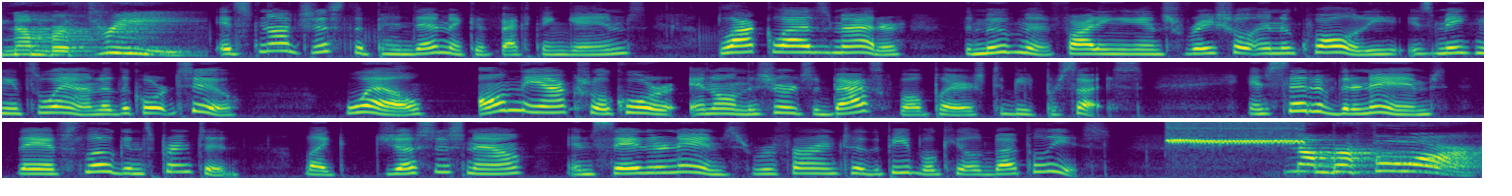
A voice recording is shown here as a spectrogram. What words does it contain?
Number three. It's not just the pandemic affecting games. Black Lives Matter, the movement fighting against racial inequality, is making its way onto the court too. Well, on the actual court and on the shirts of basketball players to be precise. Instead of their names, they have slogans printed, like Justice Now and Say Their Names, referring to the people killed by police. Number four.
